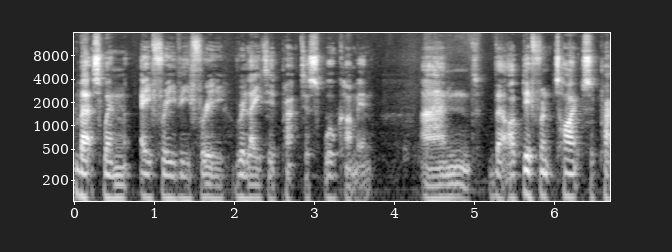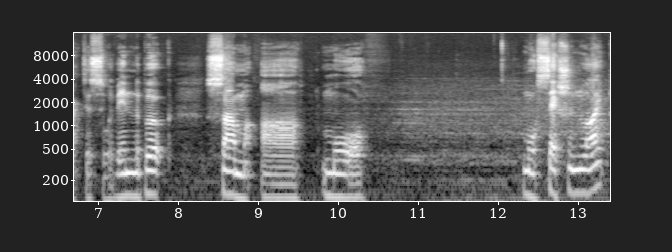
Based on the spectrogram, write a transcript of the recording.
that's when a three v three related practice will come in, and there are different types of practice within the book. Some are more more session like,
